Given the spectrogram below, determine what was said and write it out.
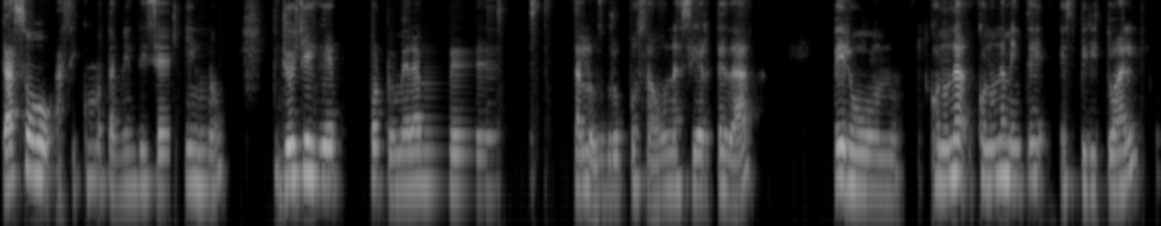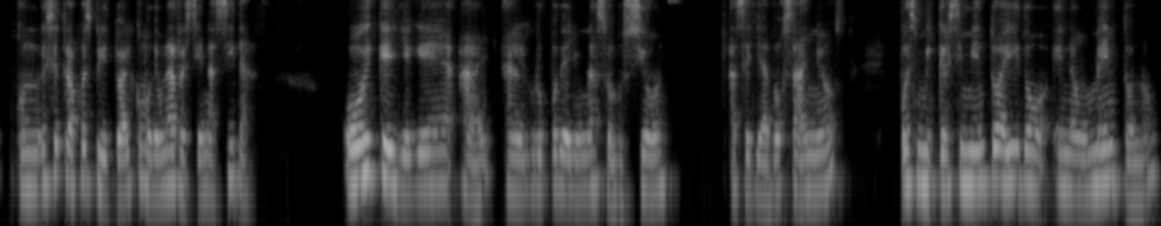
caso, así como también dice aquí, ¿no? Yo llegué por primera vez a los grupos a una cierta edad, pero con una, con una mente espiritual, con ese trabajo espiritual como de una recién nacida, Hoy que llegué al grupo de Ayuna Solución hace ya dos años, pues mi crecimiento ha ido en aumento, ¿no?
